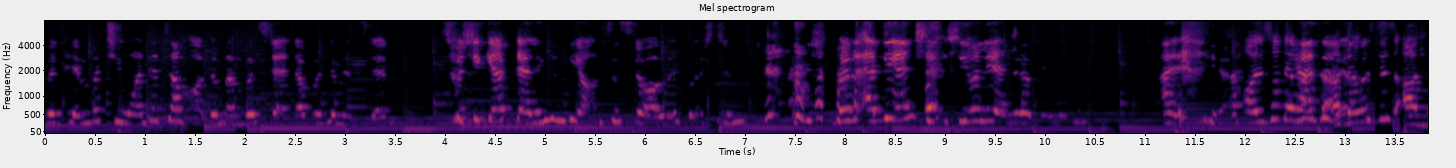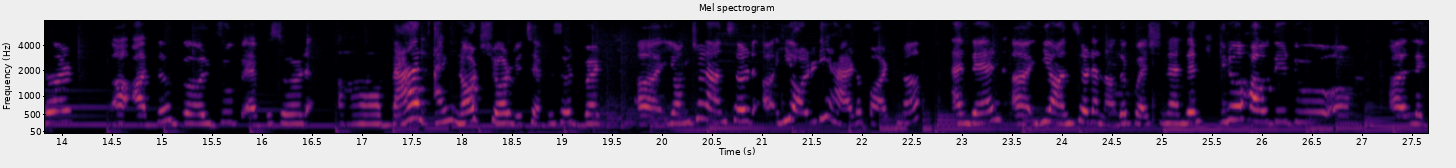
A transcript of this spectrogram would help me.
with him, but she wanted some other members to end up with him instead. So she kept telling him the answers to all their questions. but at the end, she, she only ended up being with him. I yeah. Also, there Yeah, was uh, there was this other uh, other girl group episode. Uh, man, I'm not sure which episode, but uh, Youngchul answered. Uh, he already had a partner, and then uh, he answered another question, and then you know how they do um, uh, like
